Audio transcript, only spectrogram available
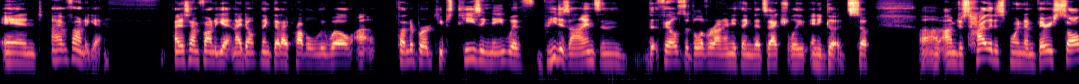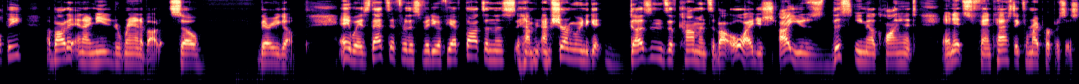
And I haven't found it yet. I just haven't found it yet, and I don't think that I probably will. Uh, Thunderbird keeps teasing me with redesigns and that fails to deliver on anything that's actually any good. So uh, I'm just highly disappointed. I'm very salty about it, and I needed to rant about it. So there you go. Anyways, that's it for this video. If you have thoughts on this, I'm, I'm, sure I'm going to get dozens of comments about, oh, I just I use this email client and it's fantastic for my purposes.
